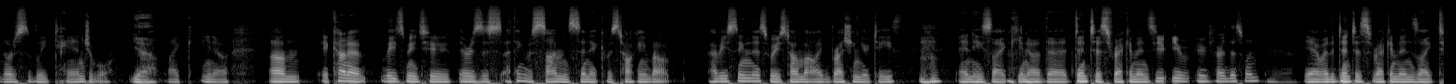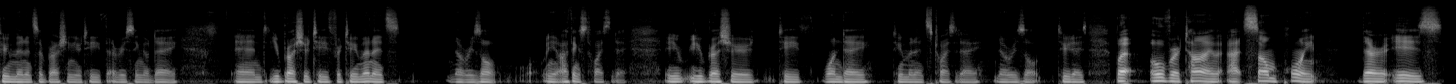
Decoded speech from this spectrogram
noticeably tangible. yeah, Like you know, um, it kind of leads me to there was this. I think it was Simon Sinek was talking about have you seen this where he's talking about like brushing your teeth? Mm-hmm. And he's like, you know, the dentist recommends you, you you've heard this one? Yeah, where the dentist recommends like two minutes of brushing your teeth every single day, and you brush your teeth for two minutes, no result. You know, I think it's twice a day. You you brush your teeth one day, two minutes, twice a day, no result. Two days, but over time, at some point, there is.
